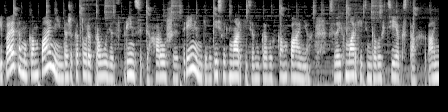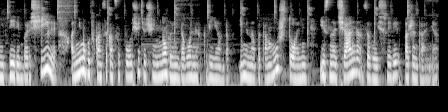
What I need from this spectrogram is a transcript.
И поэтому компании, даже которые проводят в принципе хорошие тренинги, вот если в маркетинговых компаниях, в своих маркетинговых текстах они переборщили, они могут в конце концов получить очень много недовольных клиентов. Именно потому, что они изначально завысили ожидания.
